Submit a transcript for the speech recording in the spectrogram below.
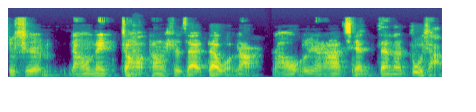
就是然后那正好当时在在我那儿，然后我就让他先在那儿住下。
